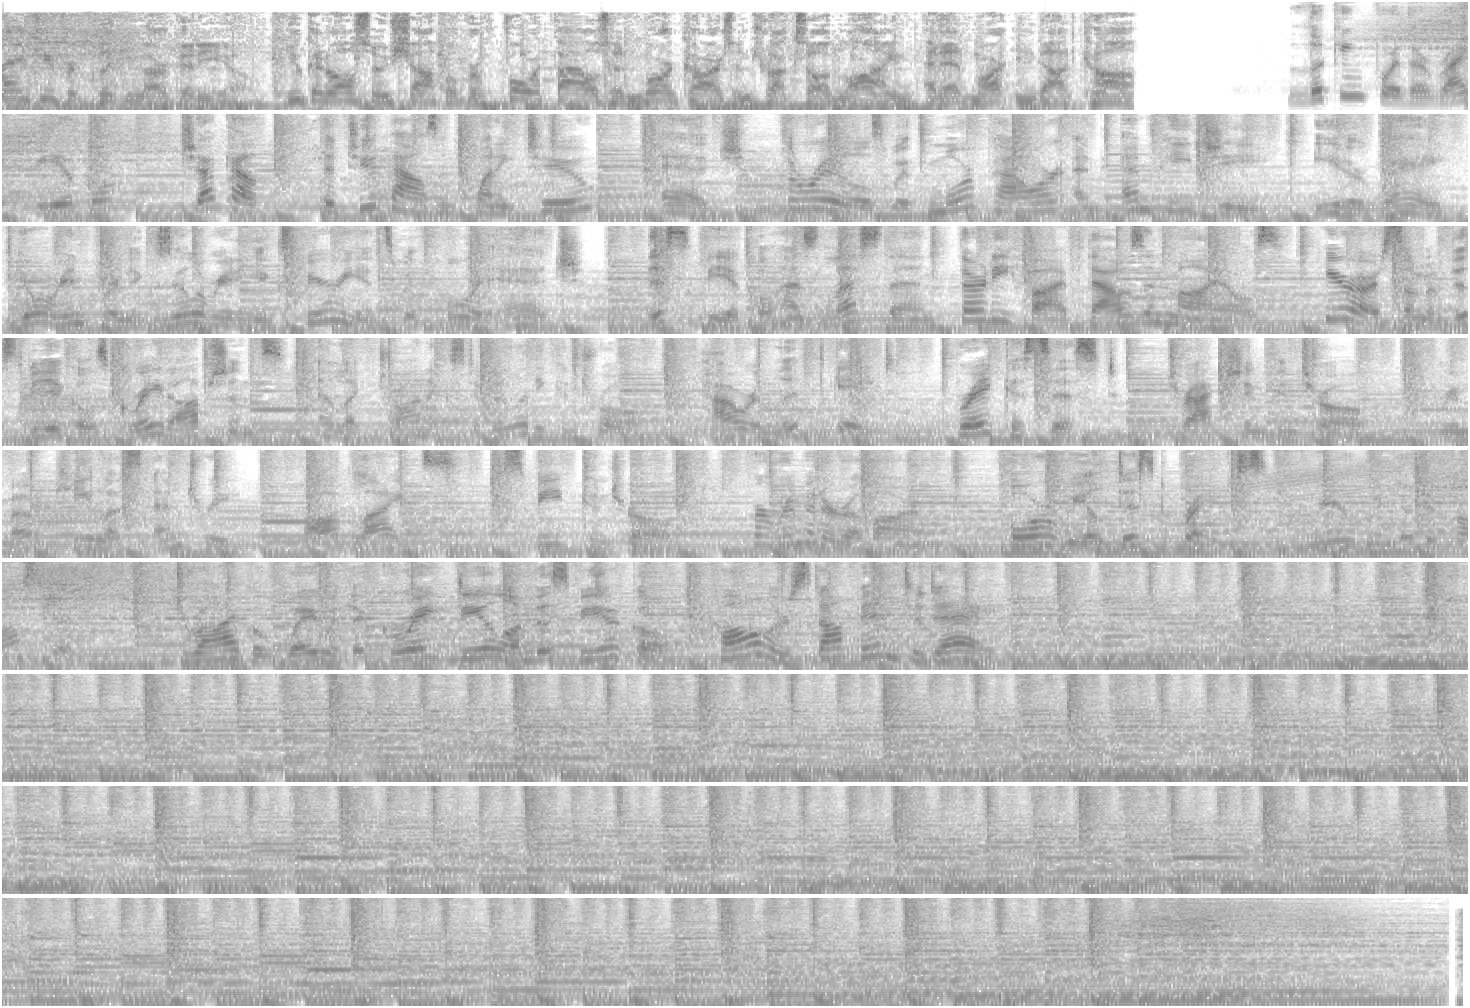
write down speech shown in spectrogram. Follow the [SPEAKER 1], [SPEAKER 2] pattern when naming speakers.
[SPEAKER 1] Thank you for clicking our video. You can also shop over 4,000 more cars and trucks online at edmartin.com.
[SPEAKER 2] Looking for the right vehicle? Check out the 2022 Edge. Thrills with more power and MPG. Either way, you're in for an exhilarating experience with Ford Edge. This vehicle has less than 35,000 miles. Here are some of this vehicle's great options. Electronic stability control, power lift gate, brake assist, traction control, remote keyless entry, fog lights, speed control, perimeter alarm, four-wheel disc brakes, rear window defroster. Drive away with a great deal on this vehicle. Call or stop in today.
